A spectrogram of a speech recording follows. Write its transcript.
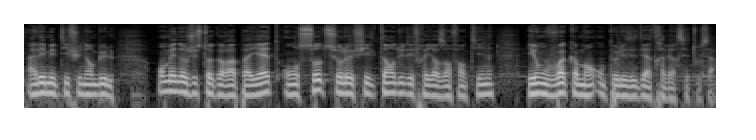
Allez mes petits funambules, on met nos juste au corps à paillettes, on saute sur le fil tendu des frayeurs enfantines et on voit comment on peut les aider à traverser tout ça.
